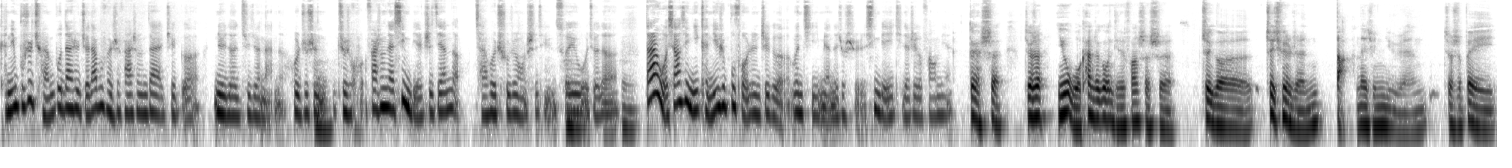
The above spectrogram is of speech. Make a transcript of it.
肯定不是全部，但是绝大部分是发生在这个女的拒绝男的，或者就是、就是发生在性别之间的才会出这种事情。所以我觉得，嗯。当然我相信你肯定是不否认这个问题里面的就是性别议题的这个方面。对，是，就是因为我看这个问题的方式是，这个这群人打那群女人，就是被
